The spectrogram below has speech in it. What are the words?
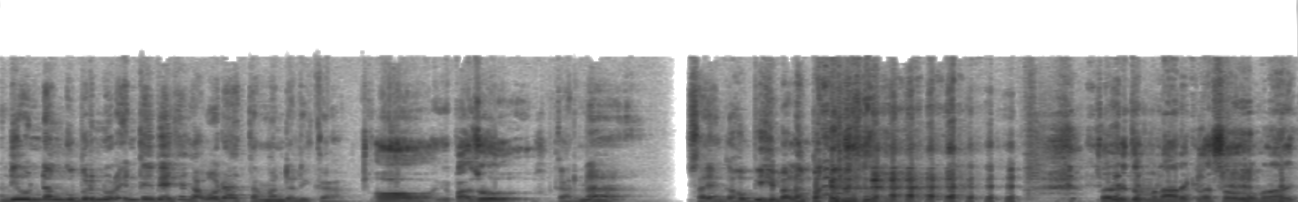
diundang gubernur NTB aja nggak mau datang Mandalika Oh, ya Pak Zul. karena saya nggak hobi balapan. Tapi itu menarik lah, selalu menarik.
